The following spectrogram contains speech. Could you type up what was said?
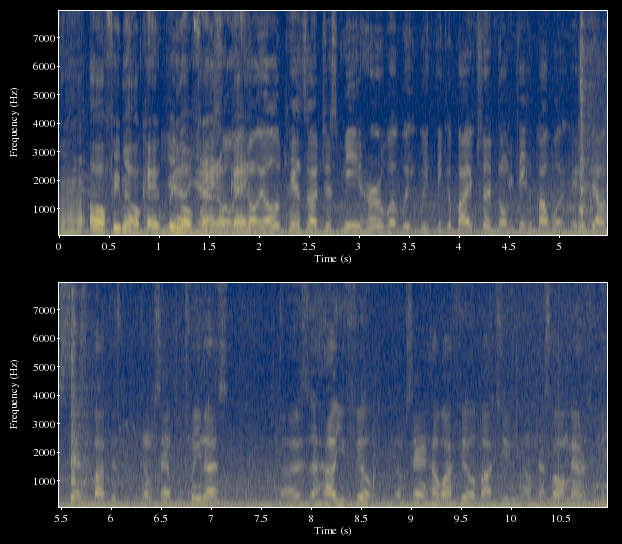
Uh-huh. Oh, female. Okay, female Yeah, yeah. friend. So, okay. You know, it all depends on just me and her. What we, we think about each other. Don't think about what anybody else says about this. You know what I'm saying? Between us, uh, is how you feel. You know what I'm saying? How I feel about you. you know, that's all that matters to me.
